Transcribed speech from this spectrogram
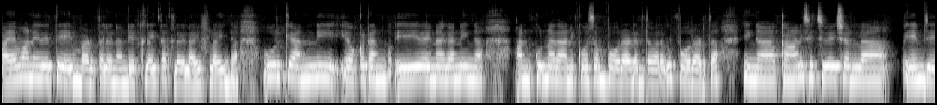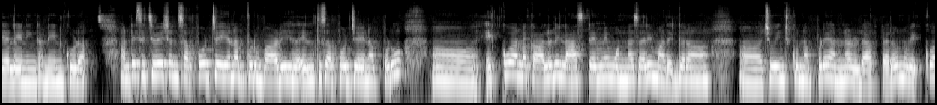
భయం అనేది అయితే ఏం పడతలేనండి. ఎట్లయితే అట్లా లైఫ్లో ఇంకా ఊరికే అన్నీ ఒకటి అనుకో ఏదైనా కానీ ఇంకా అనుకున్న దానికోసం పోరాడేంత వరకు పోరాడతా. ఇంకా కాని సిచ్యువేషన్లా ఏం చేయలేను. ఇంకా నేను కూడా అంటే సిచ్యువేషన్ సపోర్ట్ చేయనప్పుడు బాడీ హెల్త్ సపోర్ట్ చేయనప్పుడు ఎక్కువ నాకు ఆల్రెడీ లాస్ట్ టైమే ఉన్నా సరే మా దగ్గర చూయించుకున్నప్పుడే అన్నాడు డాక్టర్ నువ్వు ఎక్కువ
